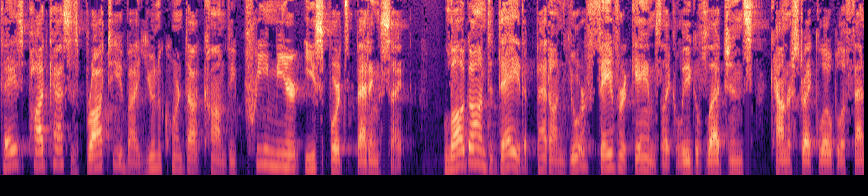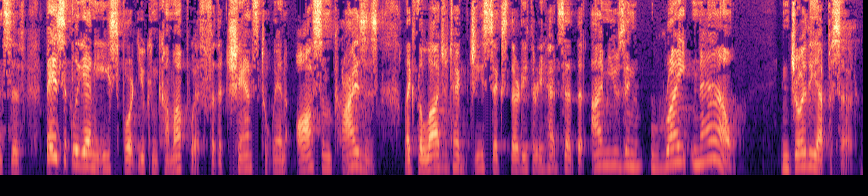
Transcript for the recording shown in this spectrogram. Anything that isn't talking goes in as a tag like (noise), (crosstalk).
Today's podcast is brought to you by unikrn.com, the premier esports betting site. Log on today to bet on your favorite games like League of Legends, Counter Strike Global Offensive, basically any esport you can come up with for the chance to win awesome prizes like the Logitech G633 headset that I'm using right now. Enjoy the episode.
